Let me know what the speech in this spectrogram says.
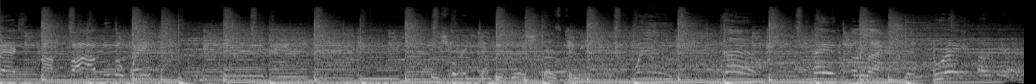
asked my father the way. George W. Bush says to me, We can make election great again.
